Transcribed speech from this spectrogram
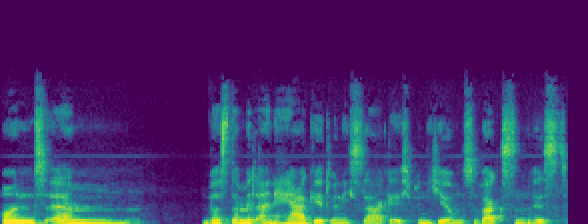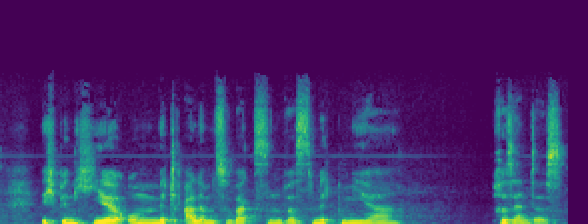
Und ähm, was damit einhergeht, wenn ich sage, ich bin hier, um zu wachsen, ist, ich bin hier, um mit allem zu wachsen, was mit mir präsent ist.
